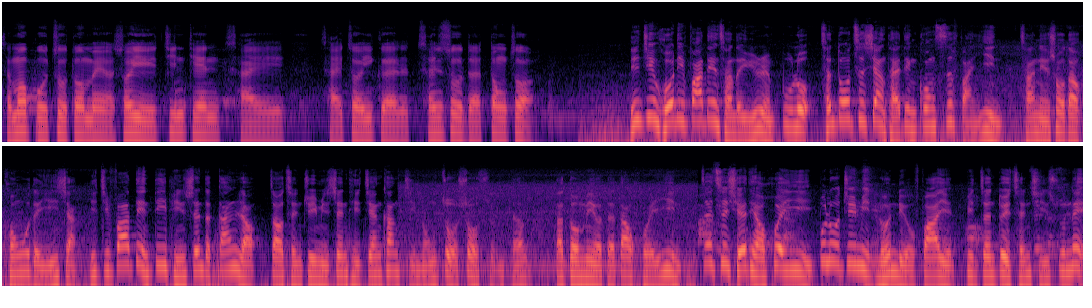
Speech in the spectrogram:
什么补助都没有，所以今天才。才做一个陈述的动作。临近火力发电厂的渔人部落，曾多次向台电公司反映，常年受到空污的影响，以及发电低频声的干扰，造成居民身体健康及农作受损等，但都没有得到回应。这次协调会议，部落居民轮流发言，并针对陈情书内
